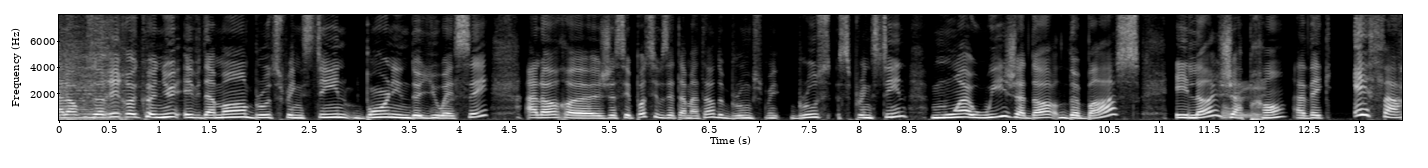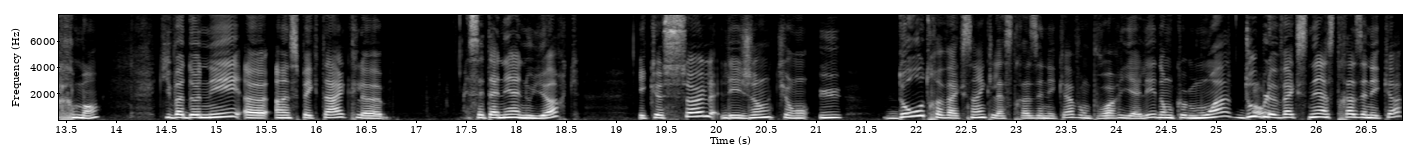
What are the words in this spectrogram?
Alors, vous aurez reconnu évidemment Bruce Springsteen, Born in the USA. Alors, euh, je sais pas si vous êtes amateur de Bruce, Bruce Springsteen. Moi, oui, j'adore The Boss. Et là, Oui. j'apprends avec effarement qu'il va donner euh, un spectacle euh, cette année à New York et que seuls les gens qui ont eu d'autres vaccins que l'AstraZeneca vont pouvoir y aller. Donc, moi, double Oh. vacciné AstraZeneca,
